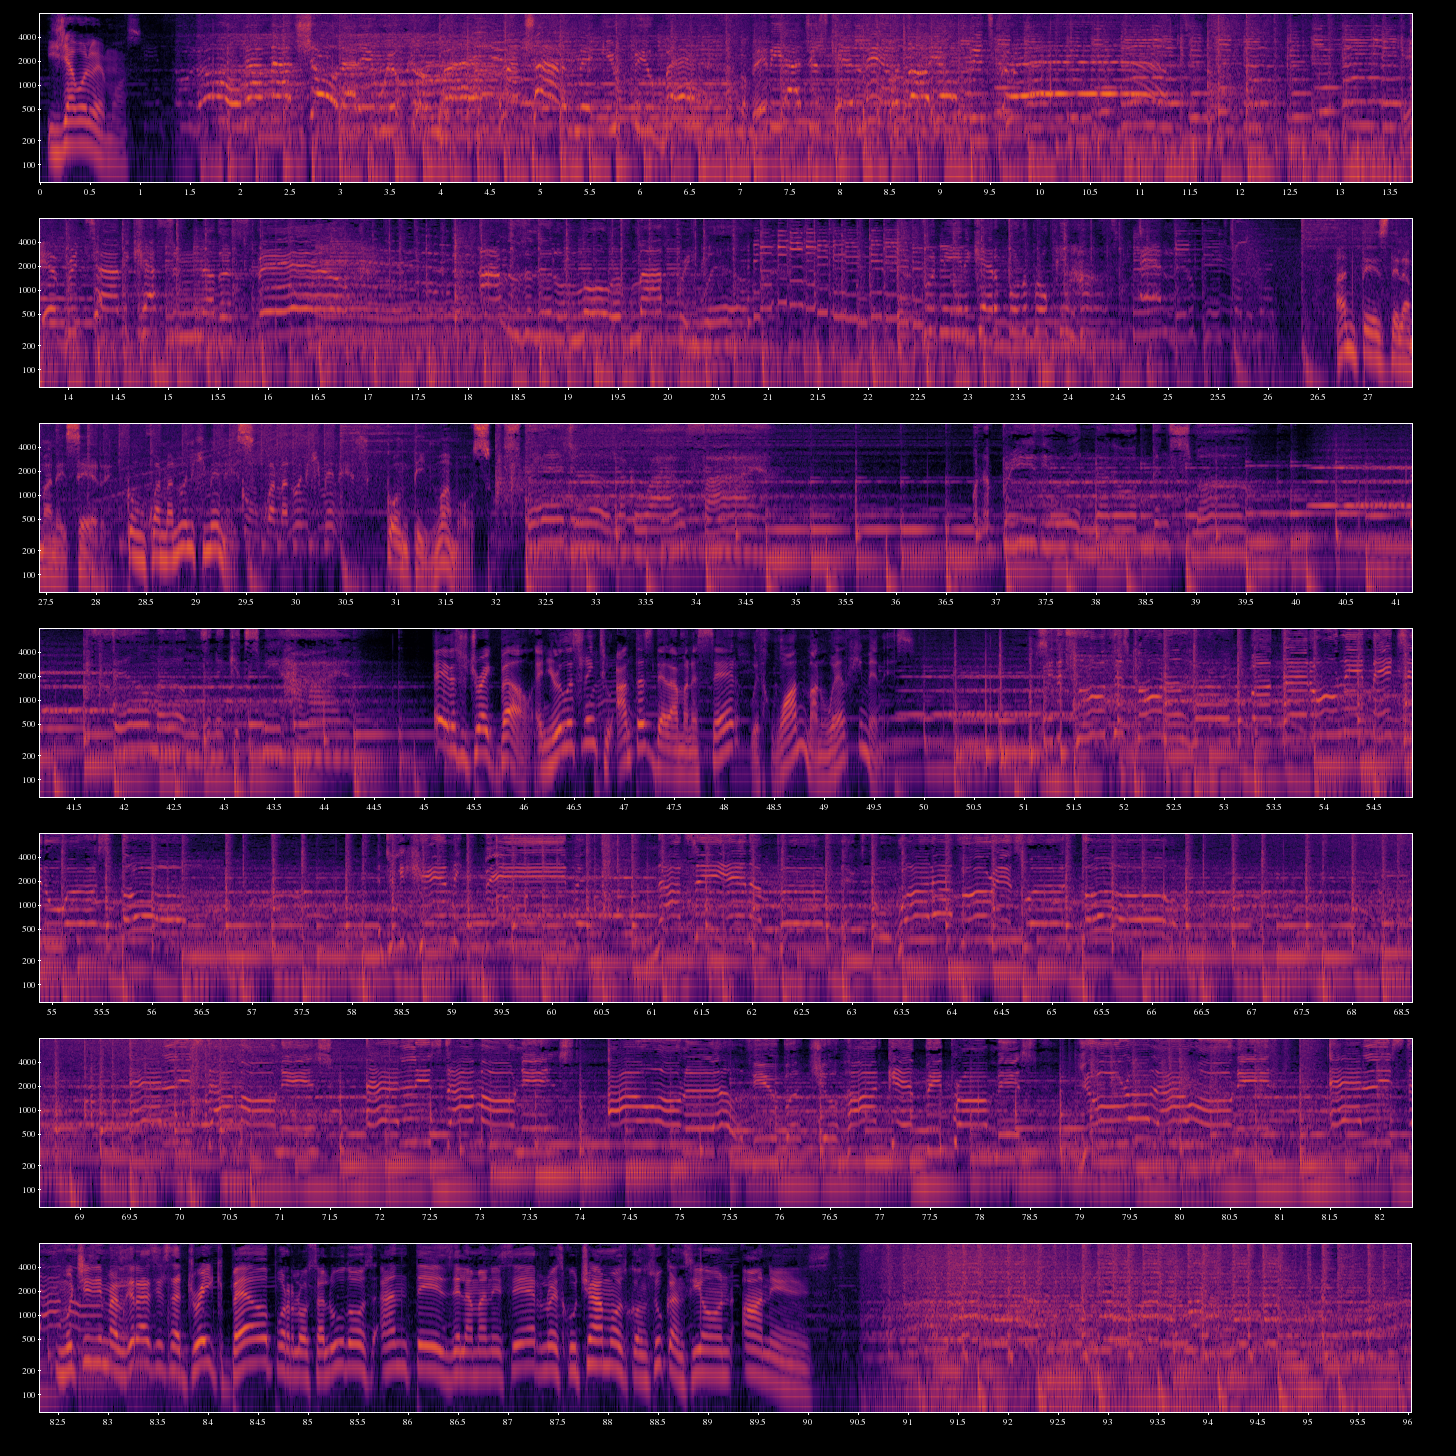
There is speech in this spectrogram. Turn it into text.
Y ya volvemos. Broken hearts. Antes del amanecer, con Juan Manuel Jiménez. Juan Manuel Jiménez. Continuamos. Hey, this is Drake Bell, and you're listening to Antes del Amanecer with Juan Manuel Jimenez. Muchísimas gracias a Drake Bell por los saludos antes del amanecer. Lo escuchamos con su canción Honest.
